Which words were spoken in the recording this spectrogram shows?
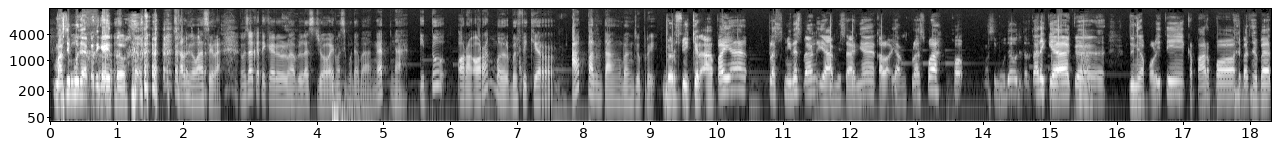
Masih muda ketika itu. Sekarang juga masih lah. Misal ketika 2015 join masih muda banget. Nah itu orang-orang ber- berpikir apa tentang Bang Jupri? berpikir apa ya plus minus bang ya misalnya kalau yang plus wah kok masih muda udah tertarik ya ke dunia politik ke parpol hebat hebat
